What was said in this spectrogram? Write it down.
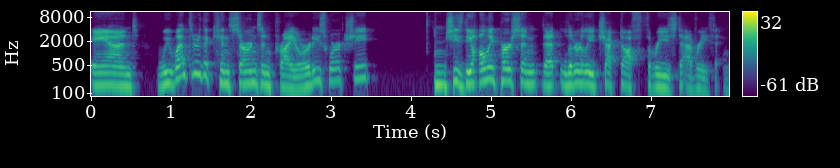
and we went through the concerns and priorities worksheet. And she's the only person that literally checked off threes to everything.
